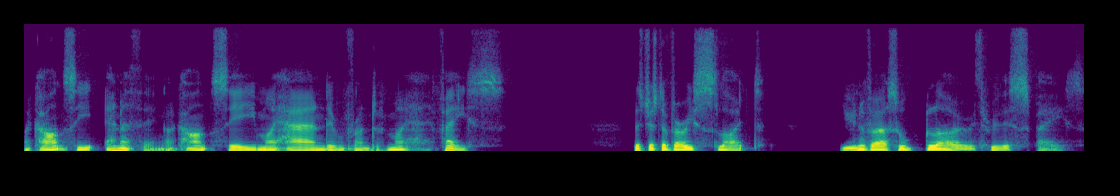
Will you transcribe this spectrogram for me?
I can't see anything. I can't see my hand in front of my face. There's just a very slight universal glow through this space,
